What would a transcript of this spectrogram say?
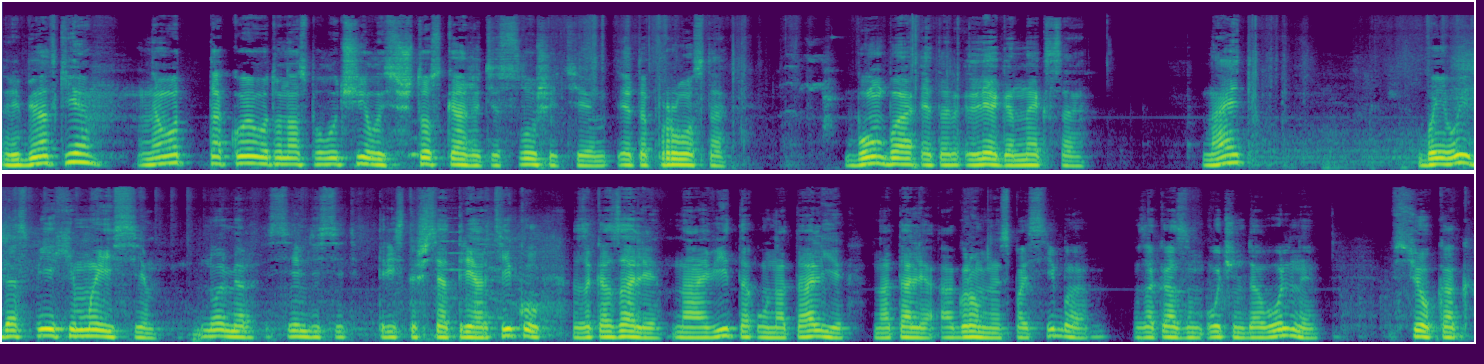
Ребятки. Ну вот такое вот у нас получилось. Что скажете? Слушайте, это просто бомба. Это Lego Nexa Knight. Боевые доспехи Мейси. Номер 70363 артикул. Заказали на Авито у Натальи. Наталья, огромное спасибо. Заказом очень довольны. Все как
